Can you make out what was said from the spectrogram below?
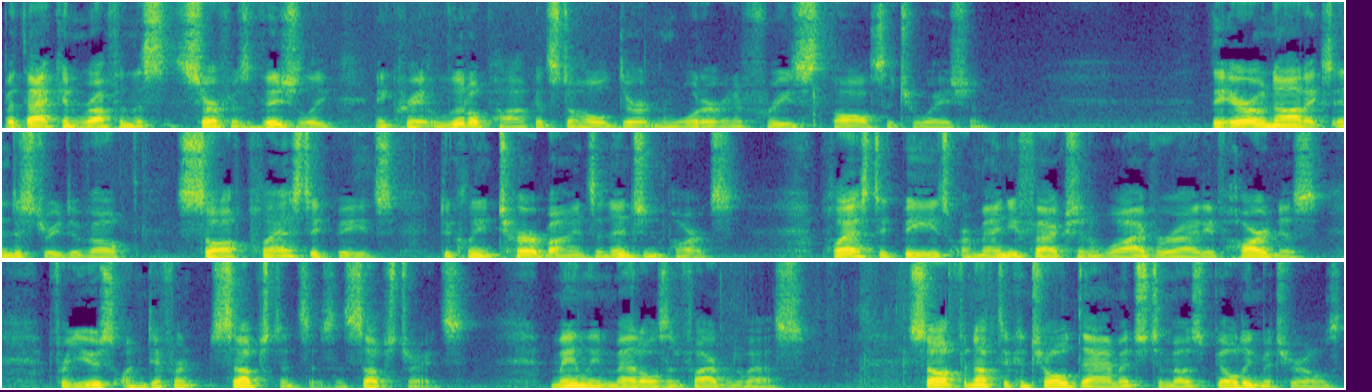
But that can roughen the surface visually and create little pockets to hold dirt and water in a freeze thaw situation. The aeronautics industry developed soft plastic beads to clean turbines and engine parts. Plastic beads are manufactured in a wide variety of hardness for use on different substances and substrates, mainly metals and fiberglass. Soft enough to control damage to most building materials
